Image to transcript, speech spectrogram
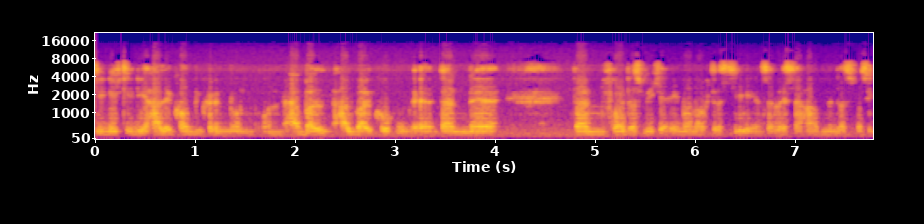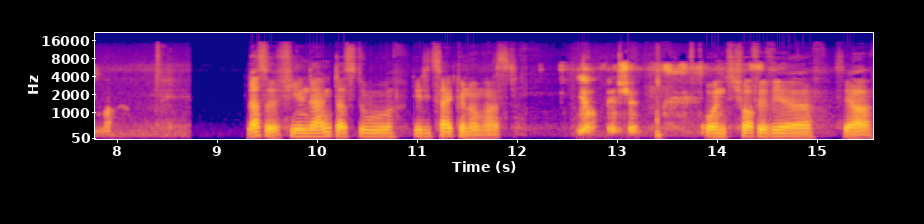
die nicht in die Halle kommen können und, und Handball, Handball gucken, äh, dann, äh, dann freut das mich ja immer noch, dass die Interesse haben in das, was ich mache. Lasse, vielen Dank, dass du dir die Zeit genommen hast. Ja, bitteschön. Und ich hoffe, wir ja,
